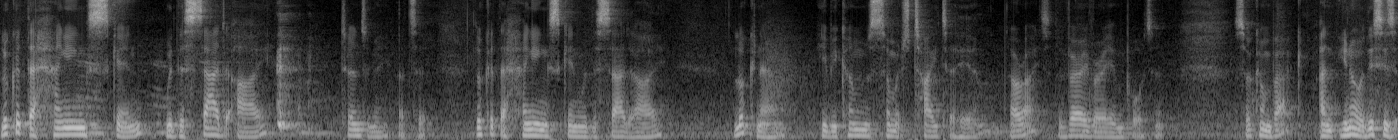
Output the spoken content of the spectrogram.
Look at the hanging skin with the sad eye. Turn to me, that's it. Look at the hanging skin with the sad eye. Look now, he becomes so much tighter here. All right? Very, very important. So come back. And you know, this is,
